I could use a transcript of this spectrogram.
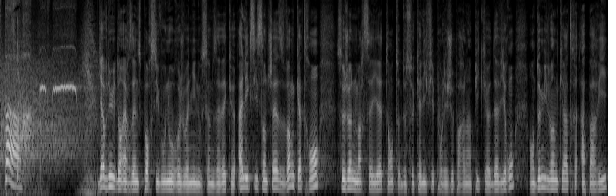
Sport. Bienvenue dans Herzen Sport. Si vous nous rejoignez, nous sommes avec Alexis Sanchez, 24 ans. Ce jeune Marseillais tente de se qualifier pour les Jeux paralympiques d'aviron en 2024 à Paris,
